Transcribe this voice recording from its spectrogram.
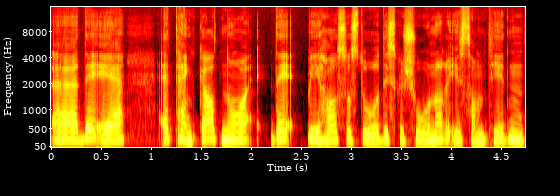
Eh, det er, jeg tænker, at nå, det, vi har så store diskussioner i samtiden,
